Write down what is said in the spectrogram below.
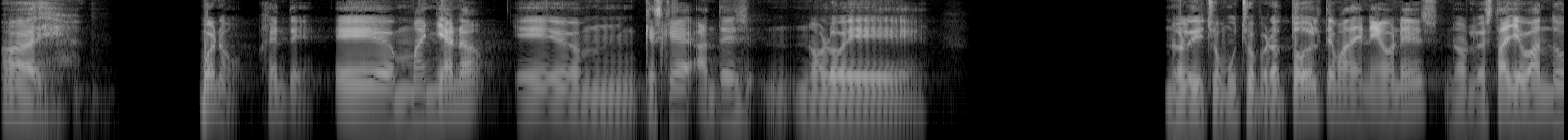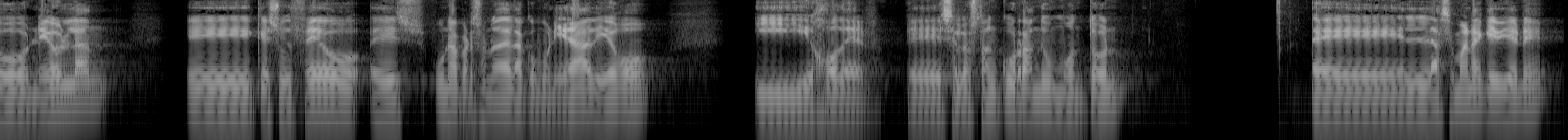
Ay. Bueno, gente, eh, mañana, eh, que es que antes no lo he... No lo he dicho mucho, pero todo el tema de neones nos lo está llevando Neonland, eh, que su CEO es una persona de la comunidad, Diego, y joder, eh, se lo están currando un montón. Eh, la semana que viene,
